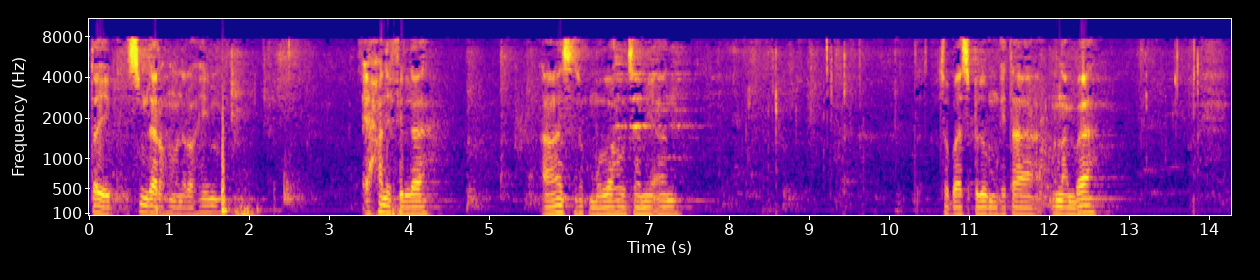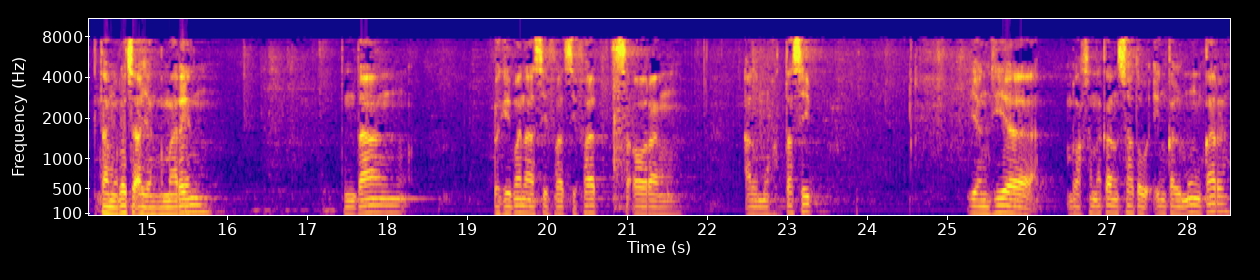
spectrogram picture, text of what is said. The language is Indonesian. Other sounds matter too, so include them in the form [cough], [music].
Taib, bismillahirrahmanirrahim. Ihani fillah. A'azakumullahu jami'an. Coba sebelum kita menambah kita merujuk yang kemarin tentang bagaimana sifat-sifat seorang al-muhtasib yang dia melaksanakan suatu ingkal mungkar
